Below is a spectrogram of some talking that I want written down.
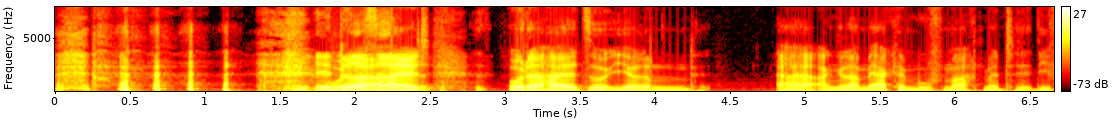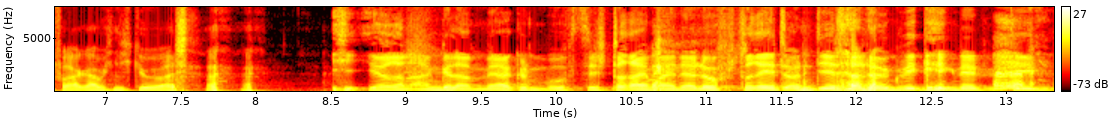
oder halt oder halt so ihren äh, Angela Merkel Move macht mit die Frage habe ich nicht gehört. ihren Angela Merkel Move sich dreimal in der Luft dreht und dir dann irgendwie gegen den gegen,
